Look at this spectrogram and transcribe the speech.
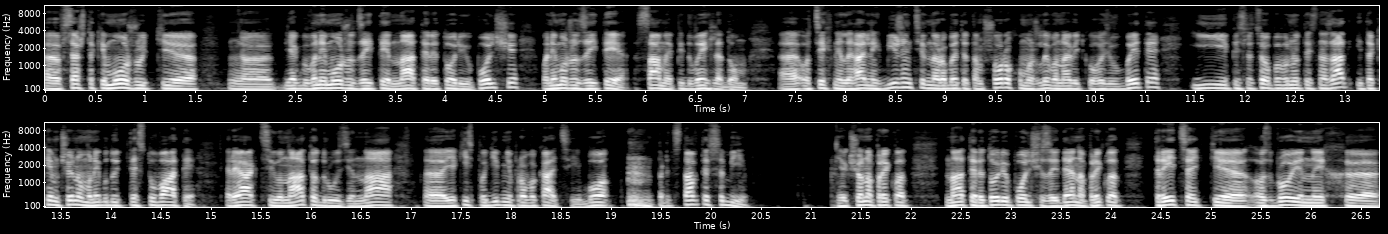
е, все ж таки можуть, е, е, якби вони можуть зайти на територію Польщі, вони можуть зайти саме під виглядом е, оцих нелегальних біженців, наробити там шороху, можливо, навіть когось вбити, і після цього повернутись назад. І таким чином вони будуть тестувати реакцію НАТО, друзі, на е, якісь подібні провокації. Бо представте собі. Якщо, наприклад, на територію Польщі зайде, наприклад, 30 е, озброєних е,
